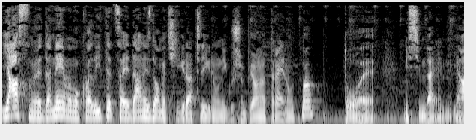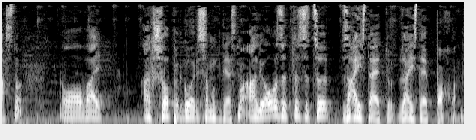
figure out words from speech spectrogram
jasno je da nemamo kvalitet sa 11 domaćih igrača da igramo Ligu šampiona trenutno, to je, mislim da je jasno, ovaj, ali što opet govori samo gde smo, ali ovo za TSC zaista, eto, zaista je pohvalno.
